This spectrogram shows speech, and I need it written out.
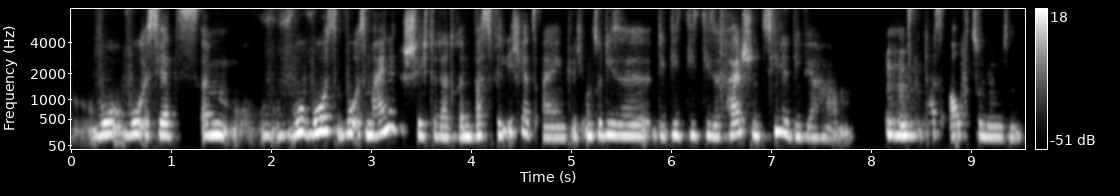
wo, wo ist jetzt, ähm, wo, wo, ist, wo ist meine Geschichte da drin? Was will ich jetzt eigentlich? Und so diese, die, die, diese falschen Ziele, die wir haben. Mhm. das aufzulösen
